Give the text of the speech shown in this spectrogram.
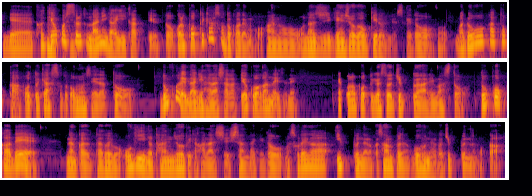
で、書き起こしすると何がいいかっていうと、これ、ポッドキャストとかでもあの同じ現象が起きるんですけど、まあ、動画とか、ポッドキャストとか音声だと、どこで何話したかってよくわかんないですよね。でこのポッドキャスト10分ありますと、どこかで、なんか、例えば、オギーの誕生日の話したんだけど、まあ、それが1分なのか3分なのか5分なのか10分なのか、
